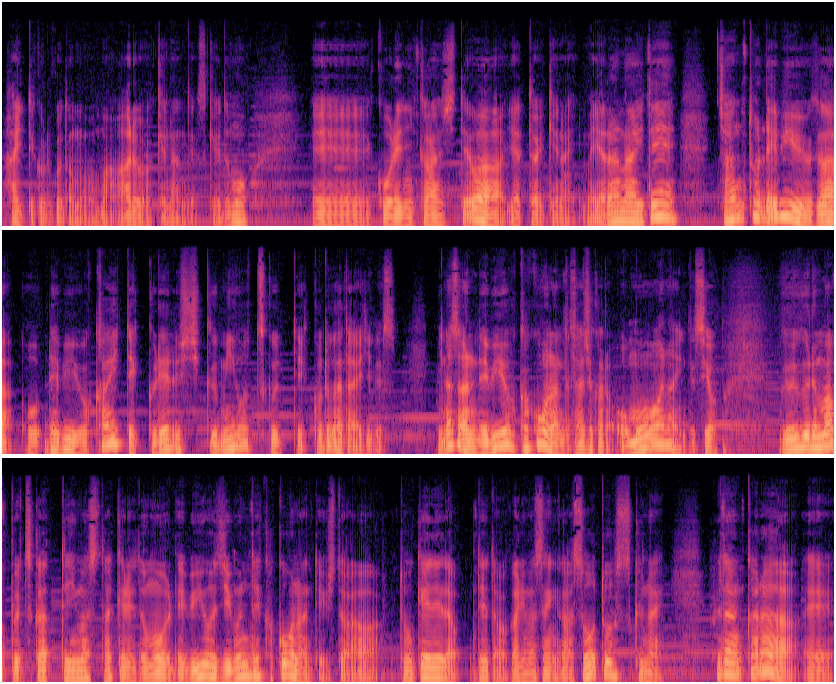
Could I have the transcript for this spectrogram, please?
入ってくることも、まあ、あるわけなんですけれども、えー、これに関してはやってはいけない。まあ、やらないで、ちゃんとレビューが、レビューを書いてくれる仕組みを作っていくことが大事です。皆さんレビューを書こうなんて最初から思わないんですよ。Google マップ使っていましたけれども、レビューを自分で書こうなんていう人は、統計データデータわかりませんが、相当少ない。普段から、え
